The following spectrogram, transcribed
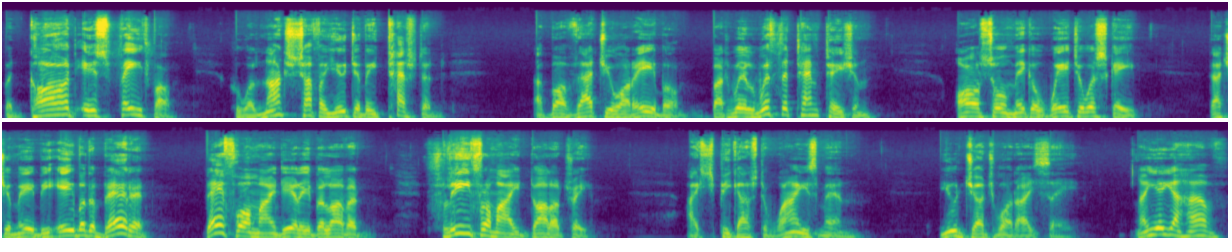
But God is faithful, who will not suffer you to be tested above that you are able, but will with the temptation also make a way to escape, that you may be able to bear it. Therefore, my dearly beloved, flee from idolatry. I speak as to wise men. You judge what I say. Now, here you have.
